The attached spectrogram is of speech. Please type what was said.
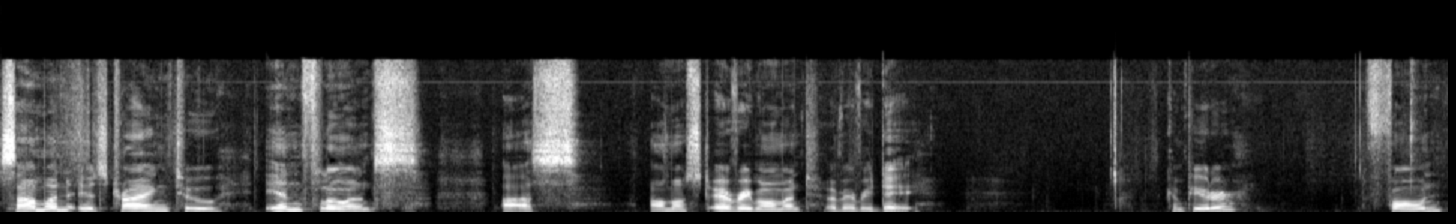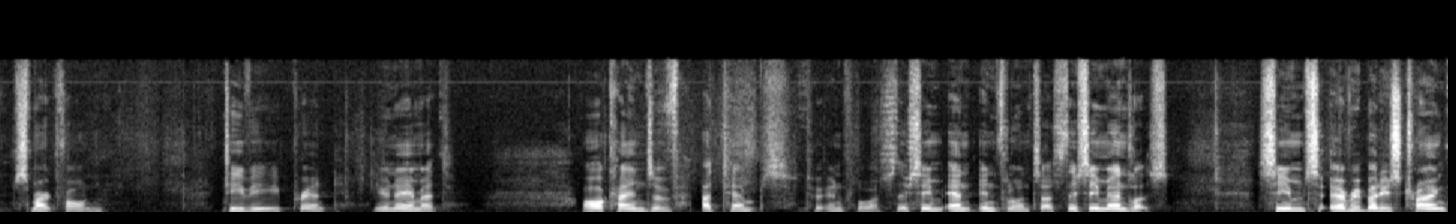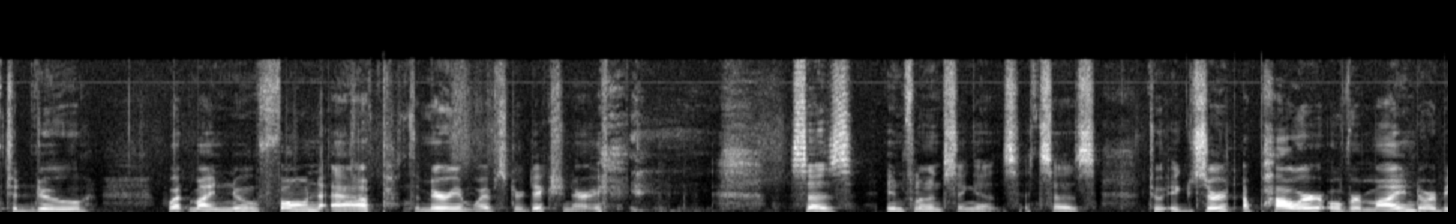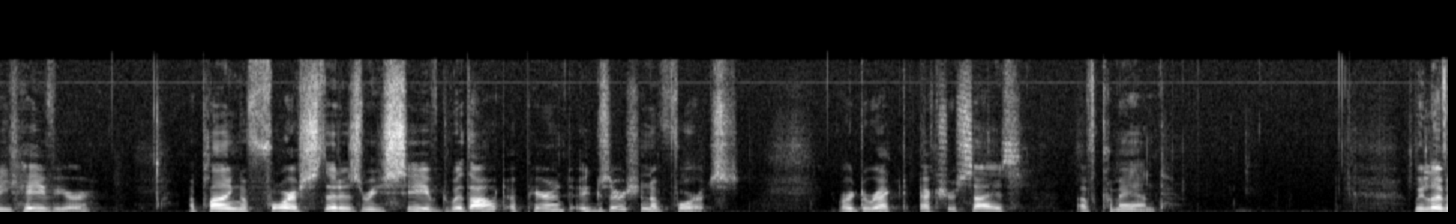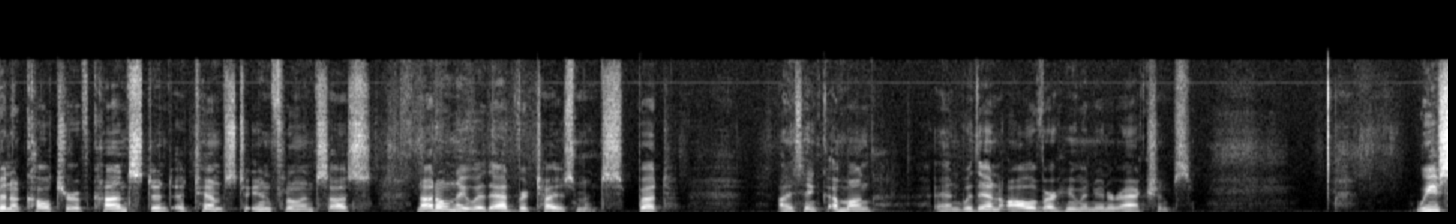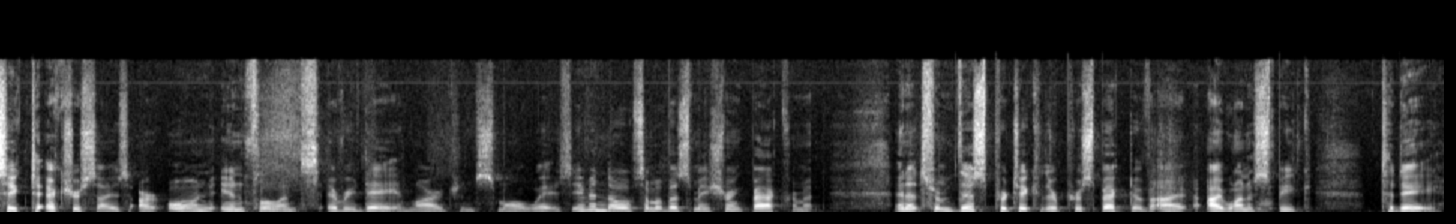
Someone is trying to influence us almost every moment of every day. Computer, phone, smartphone, TV, print, you name it. All kinds of attempts to influence. They seem en- influence us. They seem endless. Seems everybody's trying to do what my new phone app, the Merriam-Webster Dictionary, says influencing is. It says to exert a power over mind or behavior, applying a force that is received without apparent exertion of force or direct exercise of command. We live in a culture of constant attempts to influence us, not only with advertisements, but I think among and within all of our human interactions. We seek to exercise our own influence every day in large and small ways, even though some of us may shrink back from it. And it's from this particular perspective I, I want to speak today.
